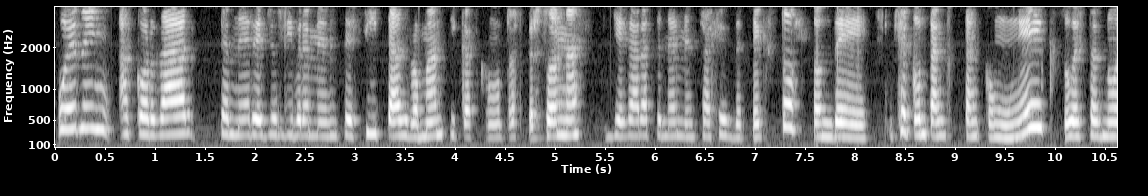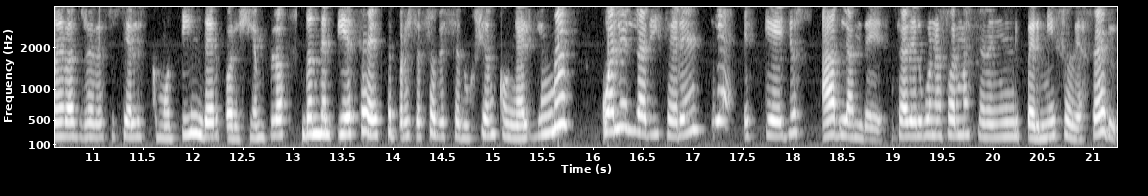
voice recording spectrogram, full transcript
Pueden acordar tener ellos libremente citas románticas con otras personas, llegar a tener mensajes de texto donde se contactan con un ex o estas nuevas redes sociales como Tinder, por ejemplo, donde empieza este proceso de seducción con alguien más. ¿Cuál es la diferencia? Es que ellos hablan de eso, o sea, de alguna forma se dan el permiso de hacerlo.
